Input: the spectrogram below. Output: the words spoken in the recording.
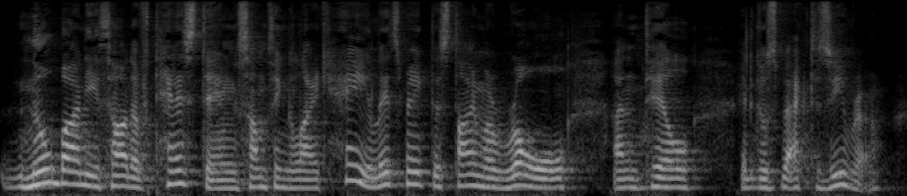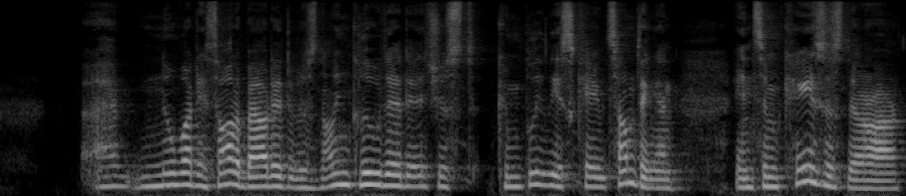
Nobody thought of testing something like, hey, let's make this timer roll until it goes back to zero. Uh, nobody thought about it. It was not included. It just completely escaped something. And in some cases, there are,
